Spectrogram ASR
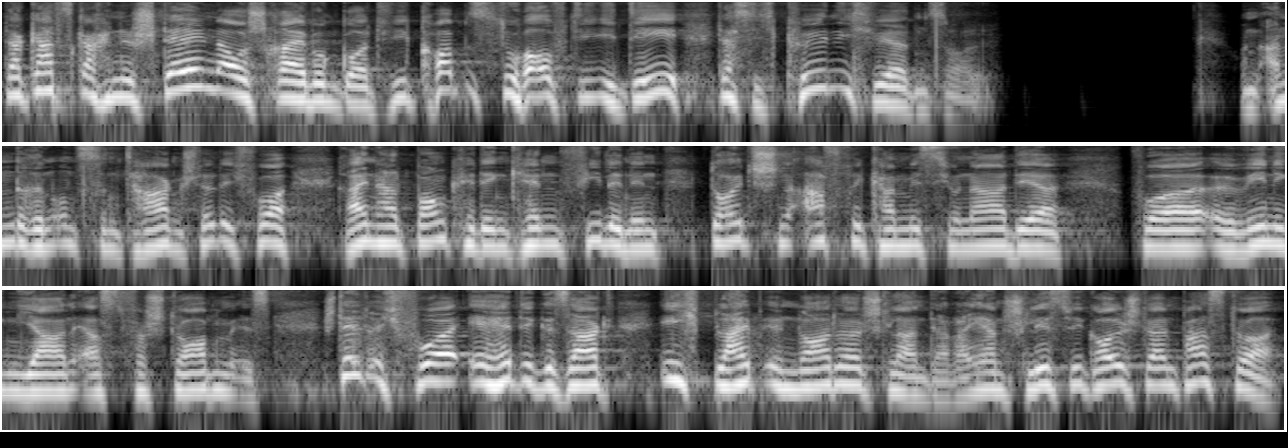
Da gab es gar keine Stellenausschreibung, Gott. Wie kommst du auf die Idee, dass ich König werden soll? Und andere in unseren Tagen, stellt euch vor, Reinhard Bonke, den kennen viele, den deutschen Afrika-Missionar, der vor äh, wenigen Jahren erst verstorben ist. Stellt euch vor, er hätte gesagt, ich bleibe in Norddeutschland. Er war ja in Schleswig-Holstein Pastor.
